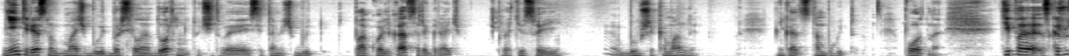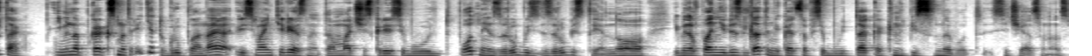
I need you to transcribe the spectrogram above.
Мне интересно, матч будет Барселона-Дортмунд, учитывая, если там еще будет Паку Алькацер играть против своей бывшей команды. Мне кажется, там будет плотно. Типа, скажу так, именно как смотреть эту группу, она весьма интересная. Там матчи, скорее всего, будут плотные, заруби- зарубистые, но именно в плане результата, мне кажется, все будет так, как написано вот сейчас у нас.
